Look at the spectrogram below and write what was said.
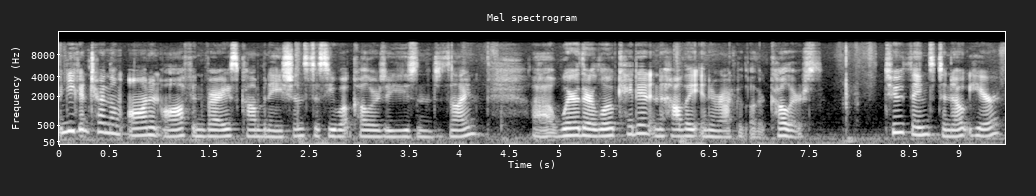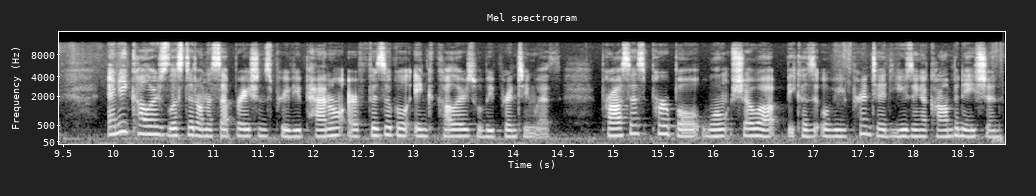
and you can turn them on and off in various combinations to see what colors are used in the design, uh, where they're located, and how they interact with other colors. Two things to note here. Any colors listed on the separations preview panel are physical ink colors we'll be printing with. Process purple won't show up because it will be printed using a combination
